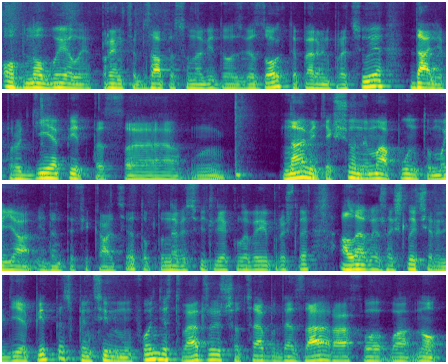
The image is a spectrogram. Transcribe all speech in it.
обновили принцип запису на відеозв'язок. Тепер він працює. Далі про дія підпис. Навіть якщо нема пункту Моя ідентифікація, тобто не висвітлює, коли ви її пройшли, але ви зайшли через дія підпис в пенсійному фонді, стверджують, що це буде зараховано.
